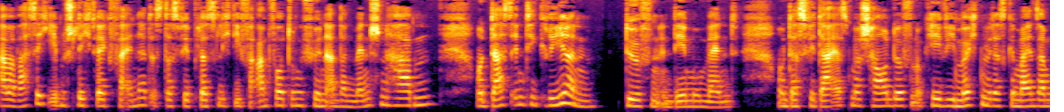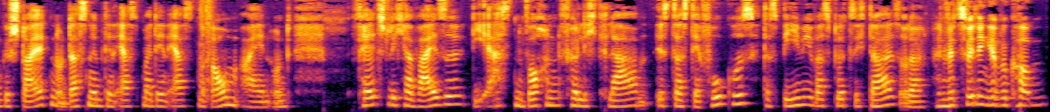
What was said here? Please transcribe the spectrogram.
Aber was sich eben schlichtweg verändert, ist, dass wir plötzlich die Verantwortung für einen anderen Menschen haben und das integrieren dürfen in dem Moment. Und dass wir da erstmal schauen dürfen, okay, wie möchten wir das gemeinsam gestalten? Und das nimmt dann erstmal den ersten Raum ein. Und fälschlicherweise die ersten Wochen völlig klar, ist das der Fokus, das Baby, was plötzlich da ist, oder wenn wir Zwillinge bekommen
